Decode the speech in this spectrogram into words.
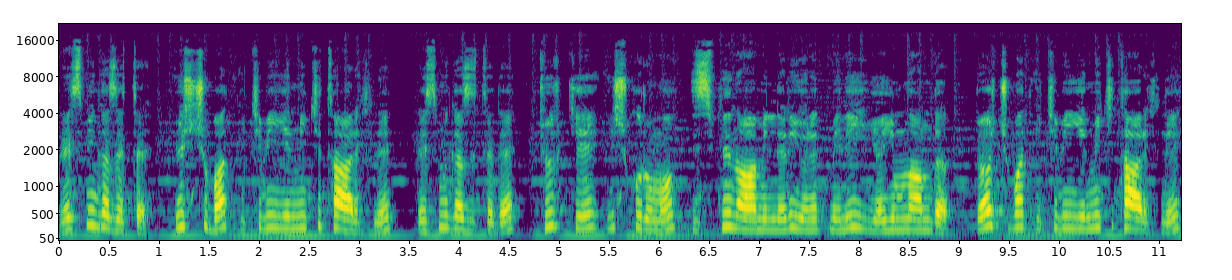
Resmi Gazete 3 Şubat 2022 tarihli Resmi Gazete'de Türkiye İş Kurumu Disiplin Amirleri Yönetmeliği yayımlandı. 4 Şubat 2022 tarihli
